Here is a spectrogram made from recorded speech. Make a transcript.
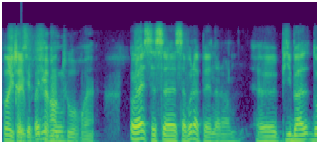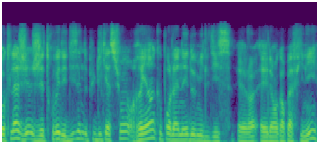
Faudrait que j'aille faire un tour, ouais. Ouais, ça, ça, vaut la peine alors. Euh, puis bah, donc là, j'ai trouvé des dizaines de publications rien que pour l'année 2010. Et elle n'est encore pas finie.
